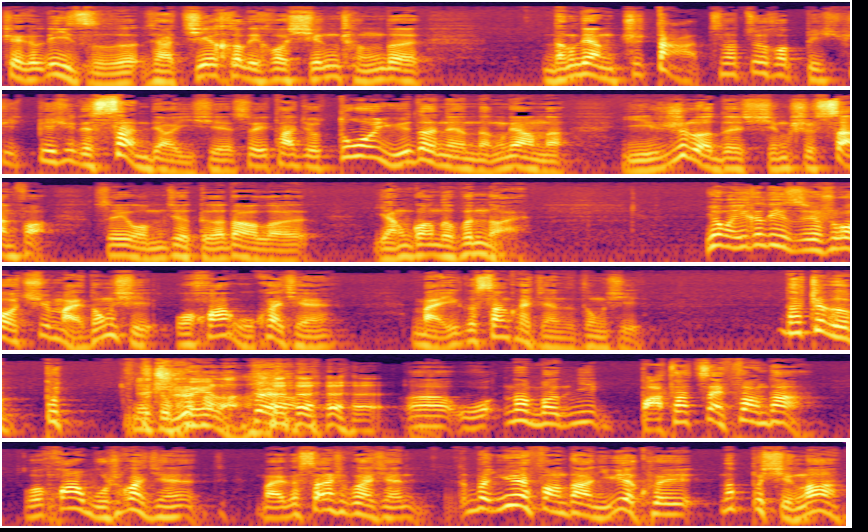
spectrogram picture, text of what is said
这个粒子它结合了以后形成的能量之大，它最后必须必须得散掉一些，所以它就多余的那能量呢，以热的形式散放，所以我们就得到了阳光的温暖。用一个例子就说，我去买东西，我花五块钱买一个三块钱的东西，那这个不那就亏了，对啊，呃，我那么你把它再放大。我花五十块钱买个三十块钱，那么越放大你越亏，那不行啊。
